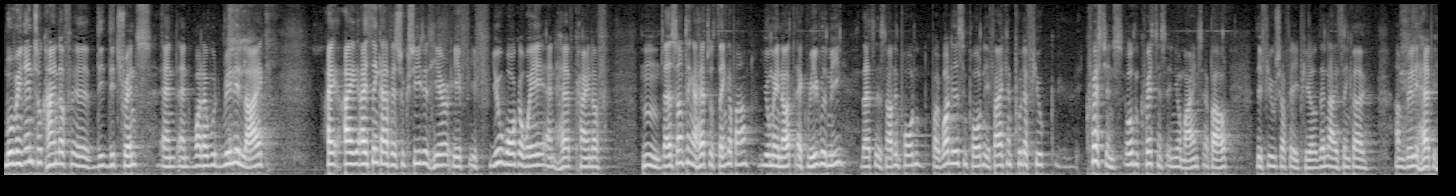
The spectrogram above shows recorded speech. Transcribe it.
moving into kind of uh, the, the, trends and, and what I would really like, I, I, I think I have succeeded here if, if you walk away and have kind of, hmm, there's something I have to think about. You may not agree with me, that is not important. But what is important, if I can put a few questions, open questions in your minds about the future of APL, then I think I, I'm really happy.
